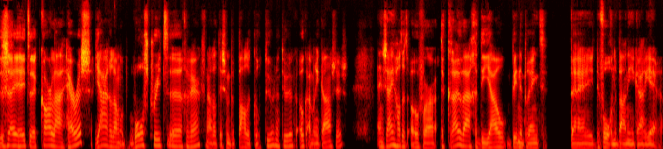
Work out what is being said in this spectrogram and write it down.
Zij heette Carla Harris. Jarenlang op Wall Street gewerkt. Nou, dat is een bepaalde cultuur natuurlijk. Ook Amerikaans dus. En zij had het over de kruiwagen die jou binnenbrengt bij de volgende baan in je carrière.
